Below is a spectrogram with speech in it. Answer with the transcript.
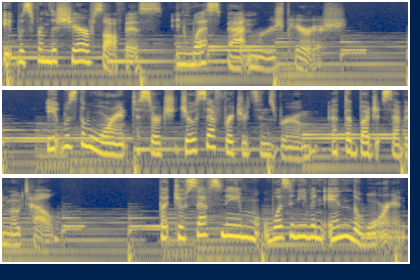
It was from the sheriff's office in West Baton Rouge Parish. It was the warrant to search Joseph Richardson's room at the Budget 7 motel. But Joseph's name wasn't even in the warrant.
